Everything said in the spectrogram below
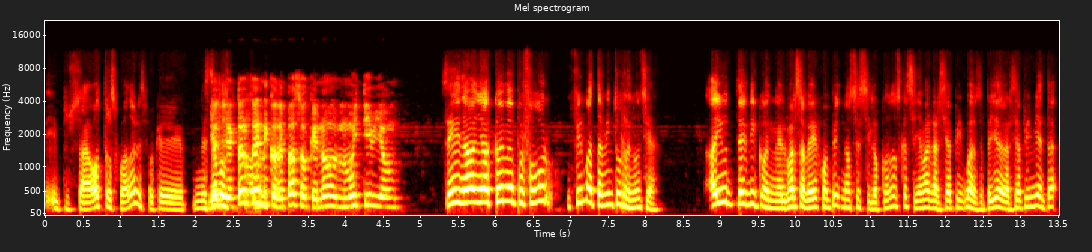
y pues a otros jugadores, porque Y el necesitamos... director técnico de paso, que no, muy tibio. Sí, no, ya, Koeman, por favor, firma también tu renuncia. Hay un técnico en el Barça B, Juanpi, no sé si lo conozcas, se llama García Pimienta, bueno, se apellida García Pimienta,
